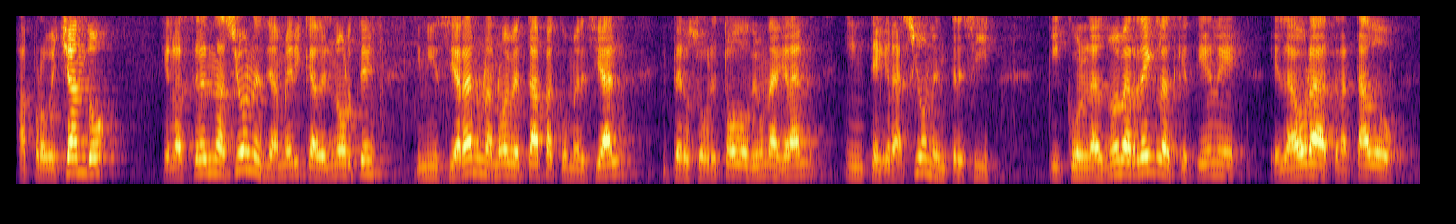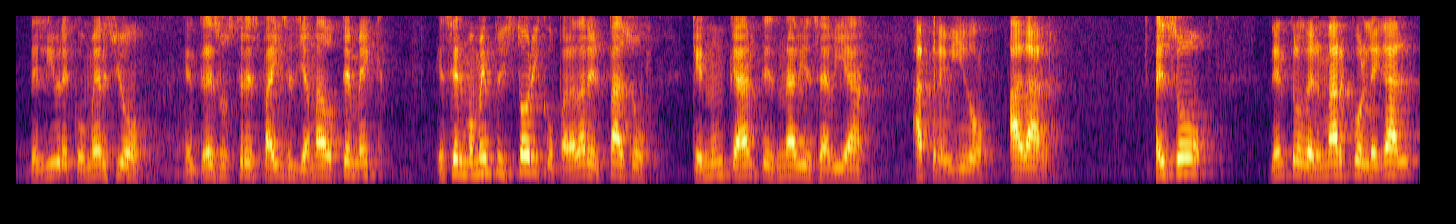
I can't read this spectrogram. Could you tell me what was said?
aprovechando que las tres naciones de América del Norte iniciarán una nueva etapa comercial, pero sobre todo de una gran integración entre sí. Y con las nuevas reglas que tiene el ahora Tratado de Libre Comercio entre esos tres países llamado TEMEC, es el momento histórico para dar el paso que nunca antes nadie se había atrevido a dar. Eso dentro del marco legal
